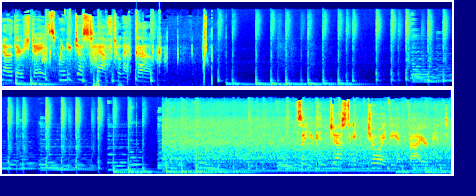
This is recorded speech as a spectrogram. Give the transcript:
know there's days when you just have to let go. So you can just enjoy the environment.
